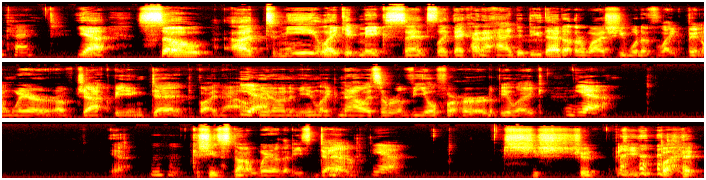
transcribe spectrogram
Okay. Yeah. So uh, to me, like it makes sense. Like they kind of had to do that, otherwise she would have like been aware of Jack being dead by now. Yeah. You know what I mean? Like now it's a reveal for her to be like, Yeah. Yeah. Mm-hmm. because she's just not aware that he's dead. Yeah. She should be, but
